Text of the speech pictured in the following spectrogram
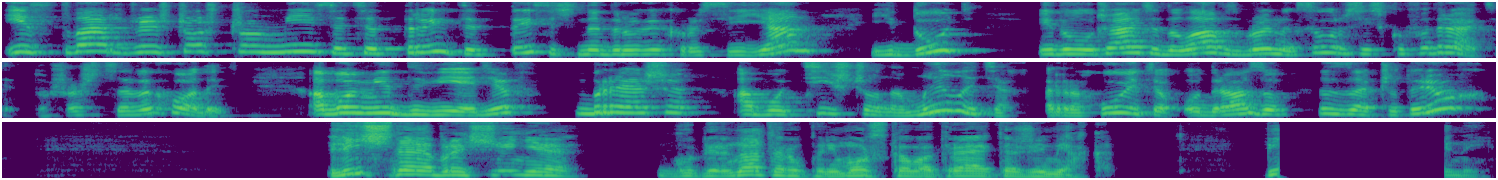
і стверджує, що щомісяця 30 тисяч недорогих росіян йдуть і долучаються до лав Збройних сил Російської Федерації. То що ж це виходить? Або Медведєв бреше, або ті, що на милицях, рахуються одразу за чотирьох. Личное обращение к губернатору Приморского края Кожемяка. Первый.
